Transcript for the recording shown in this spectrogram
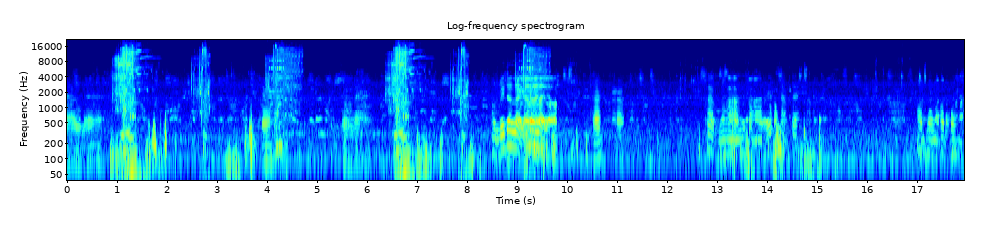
ดาวอยู่นะใช่ไหมสองดาวผมวิทย์อะไรแล้วอะไรแล้วฮะครับน้องๆสองเอ้ยสามแต้มหอบผมอะหอบผมอะ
